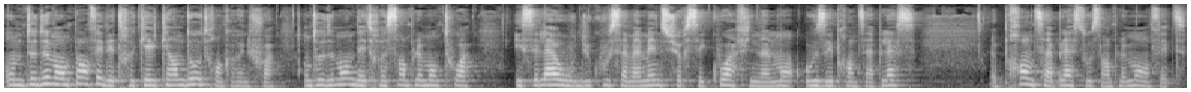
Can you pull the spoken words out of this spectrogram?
on ne te demande pas en fait d'être quelqu'un d'autre encore une fois. On te demande d'être simplement toi. Et c'est là où du coup ça m'amène sur c'est quoi finalement oser prendre sa place. Prendre sa place tout simplement en fait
